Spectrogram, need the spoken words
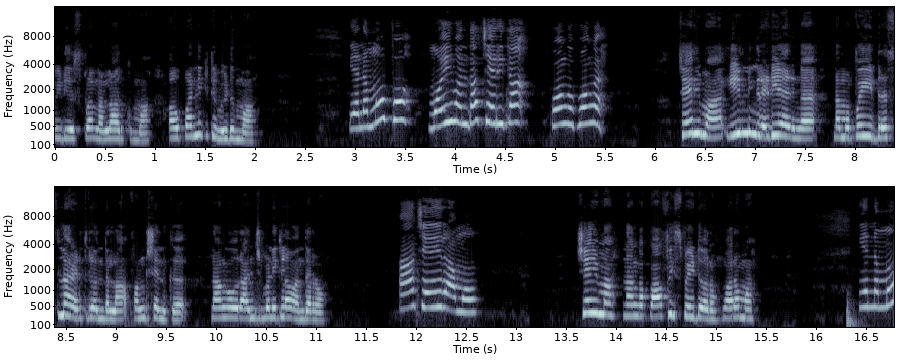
வீடியோஸ்க்குலாம் நல்லா இருக்குமா? அவ பண்ணிக்கிட்டு விடுமா? என்னமோ போ மொய் வந்தா சரிதான். சரிம்மா ஈவினிங் ரெடியாக இருங்க நம்ம போய் ட்ரெஸ்லாம் எடுத்துகிட்டு வந்துடலாம் ஃபங்க்ஷனுக்கு நாங்கள் ஒரு அஞ்சு மணிக்கெலாம் வந்துடுறோம். ஆ சரி ராமு. சரிம்மா நாங்கள் ஆஃபீஸ் போயிட்டு வரோம். வரோம்மா. என்னமோ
